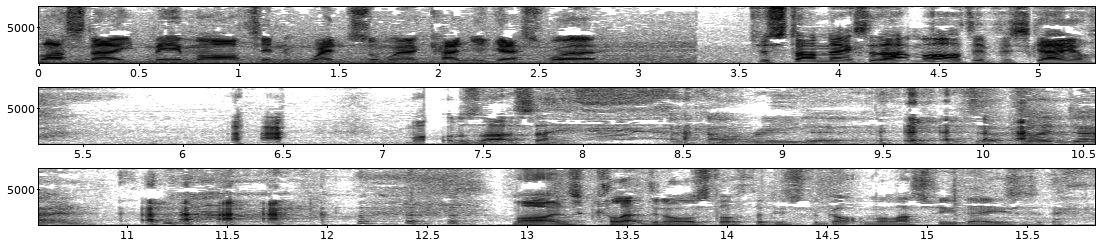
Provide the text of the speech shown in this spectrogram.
Last night, me and Martin went somewhere. Can you guess where? Just stand next to that, Martin, for scale. what does that say? I can't read it. It's upside down. Martin's collecting all the stuff that he's forgotten the last few days.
